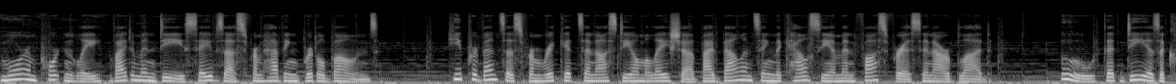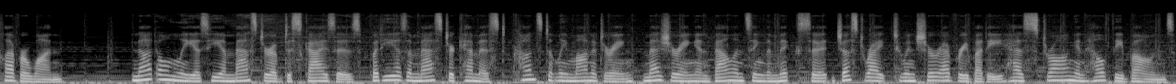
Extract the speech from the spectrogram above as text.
More importantly, vitamin D saves us from having brittle bones. He prevents us from rickets and osteomalacia by balancing the calcium and phosphorus in our blood. Ooh, that D is a clever one. Not only is he a master of disguises, but he is a master chemist, constantly monitoring, measuring and balancing the mix so it just right to ensure everybody has strong and healthy bones.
